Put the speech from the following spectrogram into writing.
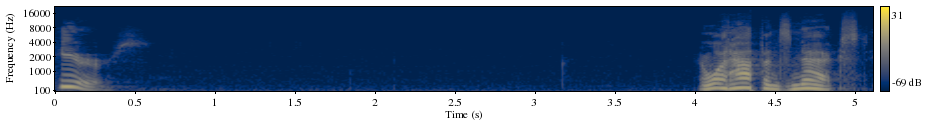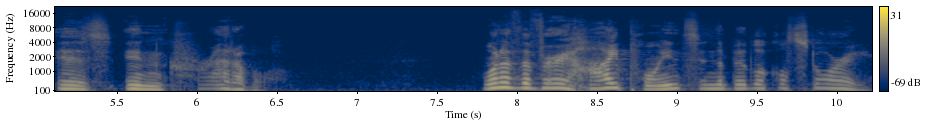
hears. And what happens next is incredible. One of the very high points in the biblical story.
